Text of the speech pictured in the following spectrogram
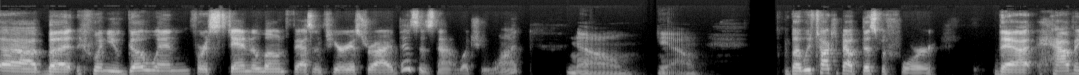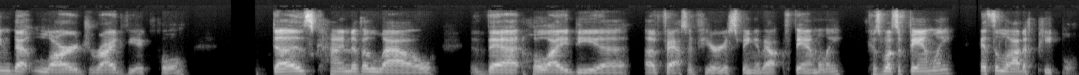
Uh, but when you go in for a standalone Fast and Furious ride, this is not what you want. No. Yeah. But we've talked about this before that having that large ride vehicle does kind of allow that whole idea of Fast and Furious being about family. Because what's a family? It's a lot of people.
